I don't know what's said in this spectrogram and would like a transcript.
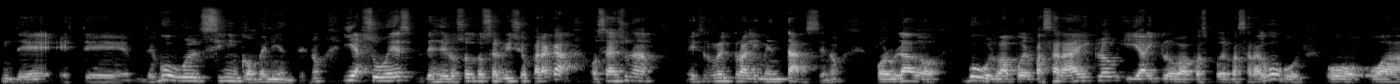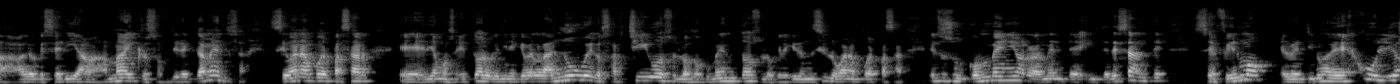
de, este, de Google sin inconvenientes, ¿no? Y a su vez desde los otros servicios para acá. O sea, es una es retroalimentarse, ¿no? Por un lado, Google va a poder pasar a iCloud y iCloud va a poder pasar a Google o, a, lo que sería Microsoft directamente. O sea, se van a poder pasar, eh, digamos, eh, todo lo que tiene que ver la nube, los archivos, los documentos, lo que le quieren decir, lo van a poder pasar. Eso es un convenio realmente interesante. Se firmó el 29 de julio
